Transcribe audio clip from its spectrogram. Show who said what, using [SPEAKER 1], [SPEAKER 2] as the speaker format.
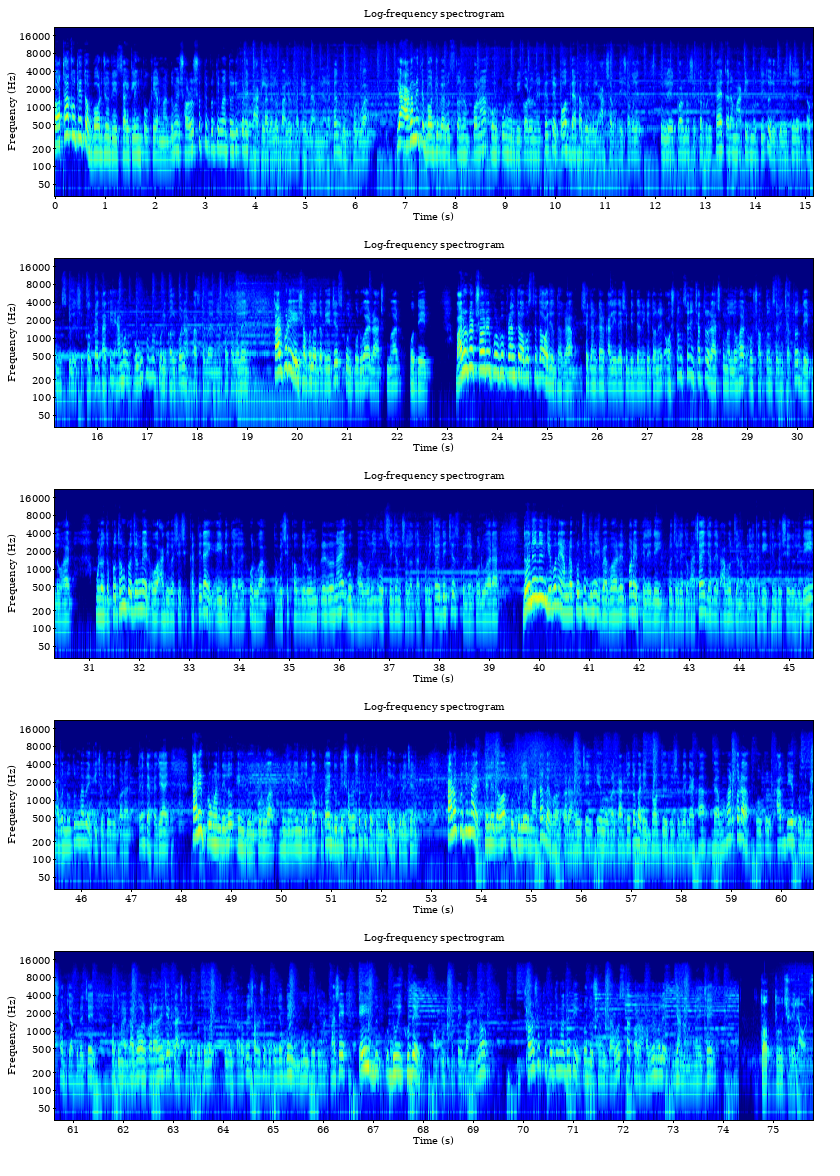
[SPEAKER 1] তথাকথিত বর্জ্য রিসাইক্লিং প্রক্রিয়ার মাধ্যমে সরস্বতী প্রতিমা তৈরি করে তাক লাগালো বালুরঘাটের গ্রামীণ এলাকার দুই পড়ুয়া, যা আগামীতে বর্জ্য ব্যবস্থাপনা ও পুনর্বিকরণের ক্ষেত্রে পথ দেখাবে বলে আশাবাদী সকলে। স্কুলে কর্মশিক্ষা পরীক্ষায় তারা মাটির মূর্তি তৈরি করেছিলেন। তখন স্কুলের শিক্ষকরা তাকে এমন অভিনব পরিকল্পনা বাস্তবায়নের কথা বলেন। তারপরে এই সফলতা পেয়েছে স্কুল পড়ুয়া রাজকুমার ও দেব। বালুরঘাট শহরের পূর্ব প্রান্তে অবস্থিত অযোধ্যা গ্রাম। সেখানকার কালিদাসী বিদ্যানিকেতনের অষ্টম শ্রেণির ছাত্র রাজকুমার লোহার ও সপ্তম শ্রেণির ছাত্র দেব লোহার। মূলত প্রথম প্রজন্মের ও আদিবাসী শিক্ষার্থীরাই এই বিদ্যালয়ের পড়ুয়া। তবে শিক্ষকদের অনুপ্রেরণায়, উদ্ভাবনী ও সৃজনশীলতার পরিচয় দিচ্ছে স্কুলের পড়ুয়ারা। দৈনন্দিন জীবনে আমরা প্রচুর জিনিস ব্যবহারের পরে ফেলে দিই প্রচলিত ভাষায় যাদের আবর্জনা বলে থাকি, কিন্তু সেগুলি দিয়েই আবার নতুনভাবে কিছু তৈরি করাতে দেখা যায়। তারই প্রমাণ দিল এই দুই পড়ুয়া। দুজনেই নিজের দক্ষতায় দুটি সরস্বতী প্রতিমা তৈরি করেছেন। কারও প্রতিমায় ফেলে দেওয়া পুতুলের মাথা ব্যবহার করা হয়েছে। কেউ আবার কার্যত বাড়ির বর্জ্য হিসেবে দেখা, ব্যবহার করা, কৌটোর খাপ দিয়ে প্রতিমা সজ্জা করেছে। প্রতিমায় ব্যবহার করা হয়েছে প্লাস্টিকের বোতলও স্কুলের তরফে সরস্বতী পুজোর দিন মূল প্রতিমার পাশে এই দুই খুদের অপর হাতে বানানো সরস্বতী প্রতিমা দুটি প্রদর্শনীর ব্যবস্থা করা হবে বলে জানানো হয়েছে।
[SPEAKER 2] জুয়েলার্স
